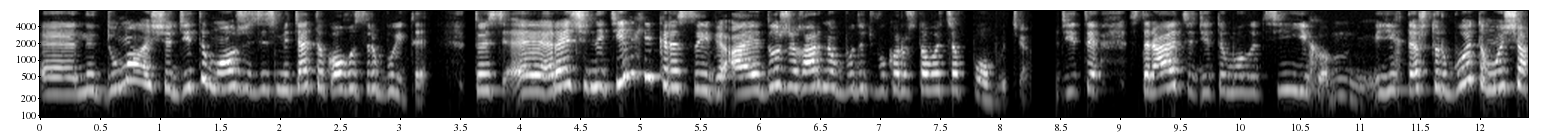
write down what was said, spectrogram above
е, не думала, що діти можуть зі сміття такого зробити. Тобто е, речі не тільки красиві, а й дуже гарно будуть використовуватися в побуті. Діти стараються, діти молодці, їх, їх теж турбує, тому що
